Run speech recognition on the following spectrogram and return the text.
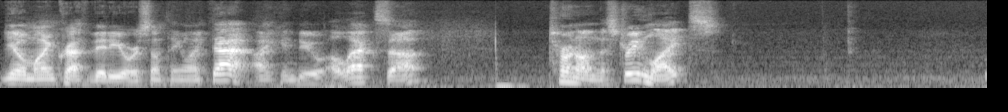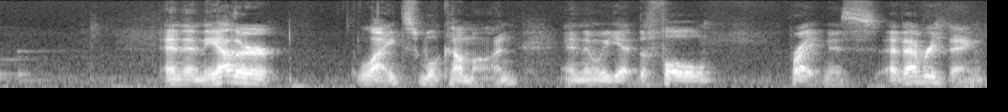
you know, Minecraft video or something like that, I can do Alexa, turn on the stream lights, and then the other lights will come on, and then we get the full brightness of everything.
